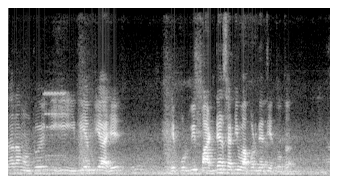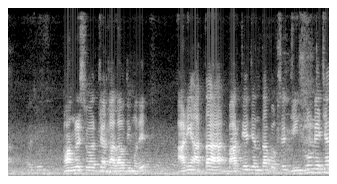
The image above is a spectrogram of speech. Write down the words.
शासनाला म्हणतोय की ही ई व्ही एम जी आहे हे पूर्वी पाडण्यासाठी वापरण्यात येत होतं. काँग्रेसच्या कालावधीमध्ये. आणि आता भारतीय जनता पक्ष जिंकवण्याच्या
